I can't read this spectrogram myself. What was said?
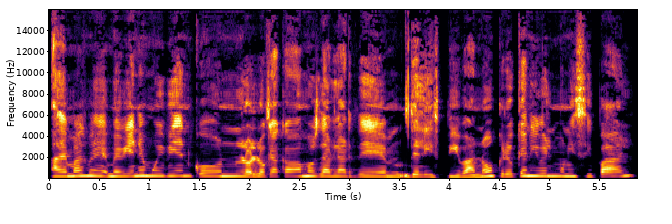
Además, me, viene muy bien con lo, que acabamos de hablar de, del IZPIBA, ¿no? Creo que a nivel municipal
